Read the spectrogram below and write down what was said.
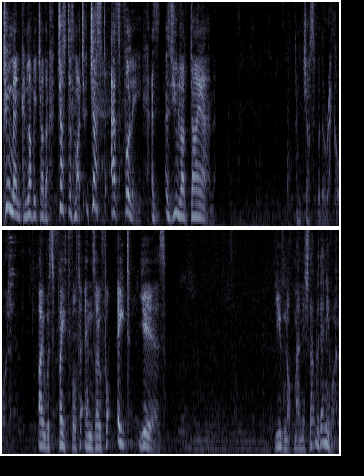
Two men can love each other just as much, just as fully as, as you love Diane. And just for the record, I was faithful to Enzo for eight years. You've not managed that with anyone,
